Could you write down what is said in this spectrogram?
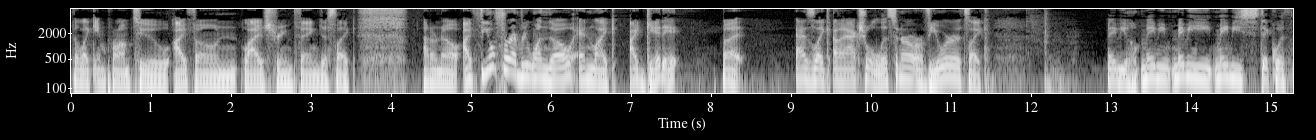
the like impromptu iPhone live stream thing just like I don't know. I feel for everyone though and like I get it but as like an actual listener or viewer it's like maybe maybe maybe maybe stick with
